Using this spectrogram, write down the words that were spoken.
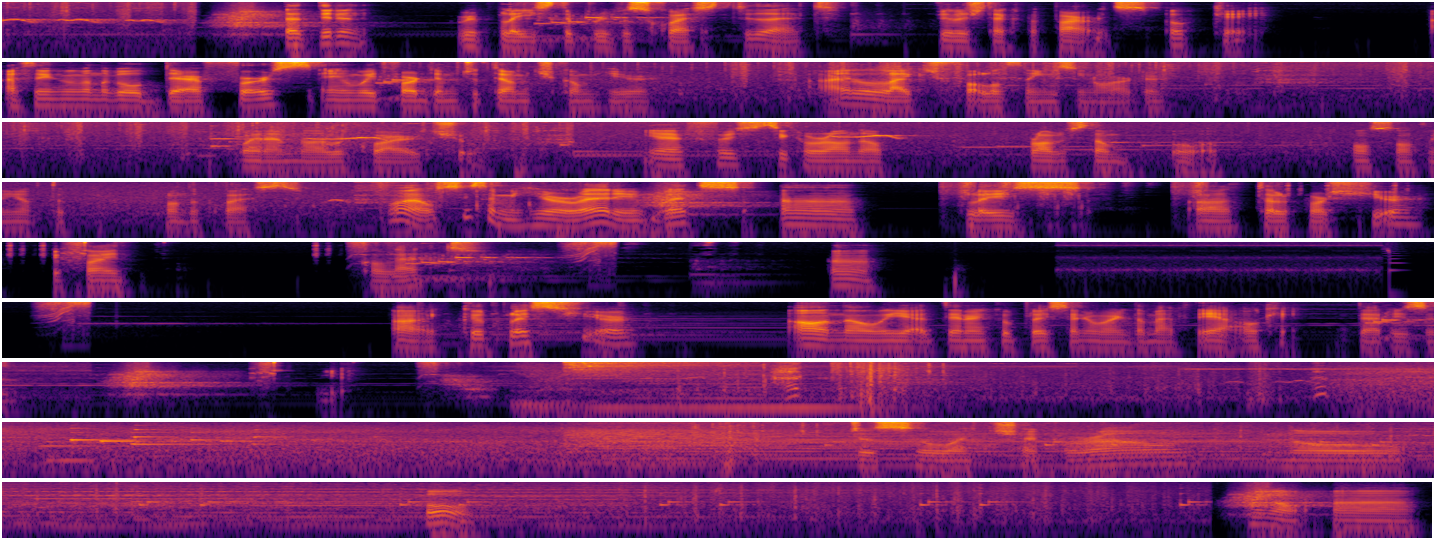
that didn't replace the previous quest, did that? Village attacked by pirates. Okay. I think I'm gonna go there first and wait for them to tell me to come here. I like to follow things in order. When I'm not required to. Yeah, if I stick around, I'll probably stumble upon something of the, from the quest. Well, since I'm here already, let's uh, place a teleport here. If I collect... Uh, I could place here. Oh no, yeah, then I could place anywhere in the map. Yeah, okay. That isn't... Yeah. Just so I check around. No... Oh! Hang on, uh...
